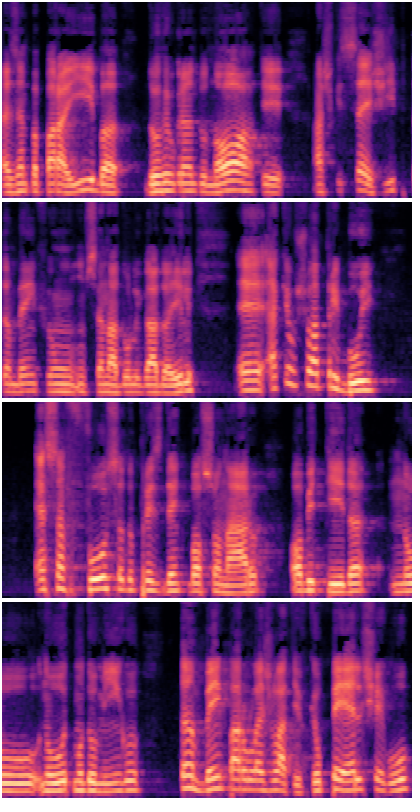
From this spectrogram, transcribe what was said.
Exemplo, a Paraíba, do Rio Grande do Norte, acho que Sergipe também foi um, um senador ligado a ele. É, a que o senhor atribui essa força do presidente Bolsonaro obtida no, no último domingo também para o Legislativo, porque o PL chegou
